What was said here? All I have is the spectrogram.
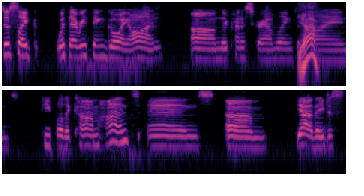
just like with everything going on." Um, they're kind of scrambling to yeah. find people to come hunt, and um, yeah, they just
